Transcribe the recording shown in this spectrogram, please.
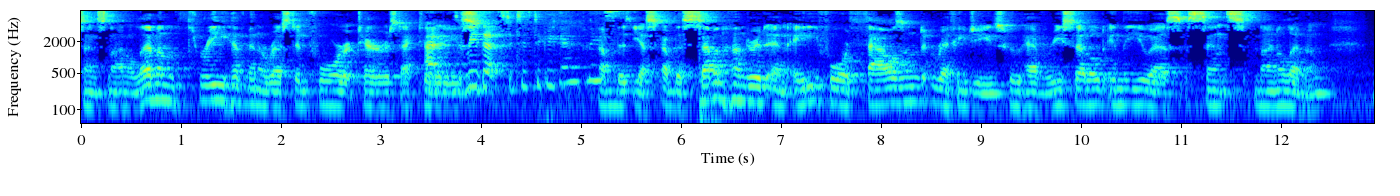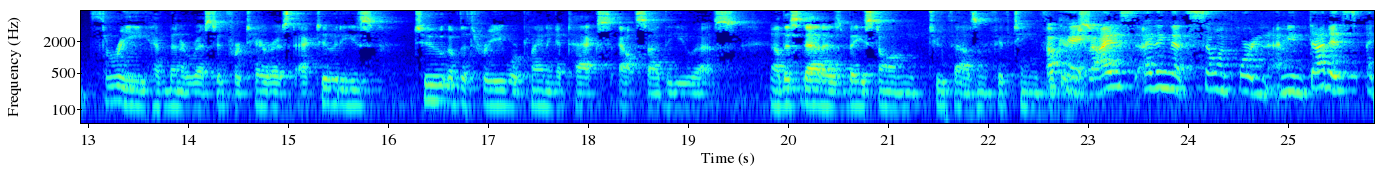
since 9 11, three have been arrested for terrorist activities. Uh, activities. read that statistic again, please. Of the, yes, of the 784,000 refugees who have resettled in the U.S. since 9 11, three have been arrested for terrorist activities. Two of the three were planning attacks outside the U.S. Now, this data is based on 2015 figures. okay, but I just I think that's so important. I mean, that is a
